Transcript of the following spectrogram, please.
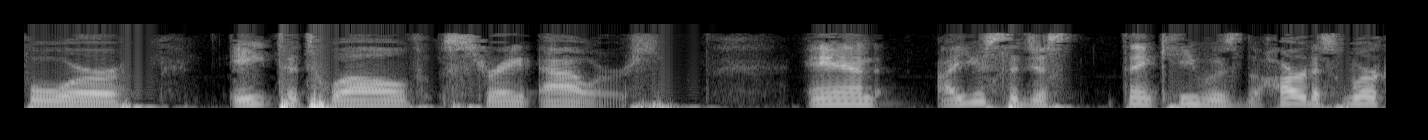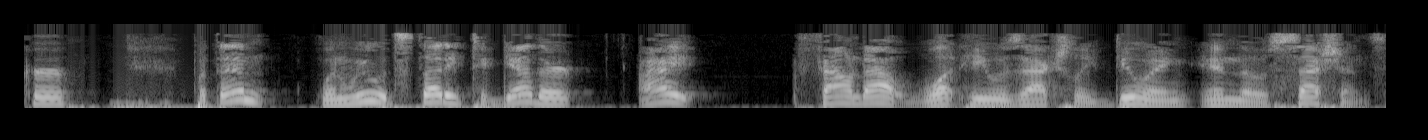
for 8 to 12 straight hours. And I used to just think he was the hardest worker. But then when we would study together, I found out what he was actually doing in those sessions.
